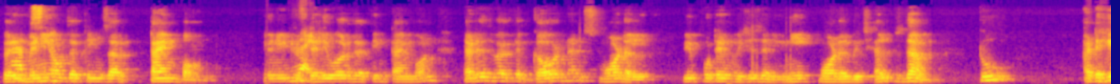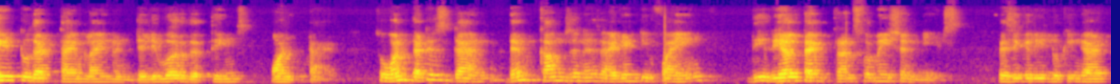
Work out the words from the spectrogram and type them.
where Absolutely. many of the things are time bound. You need to right. deliver the thing time bound. That is where the governance model we put in, which is a unique model which helps them to adhere to that timeline and deliver the things on time. So once that is done, then comes in as identifying the real-time transformation needs. Basically looking at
